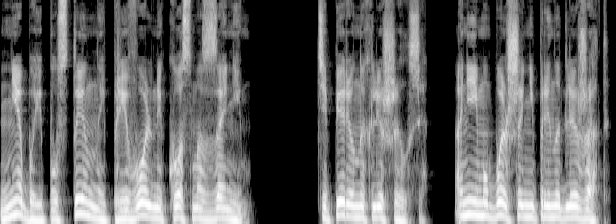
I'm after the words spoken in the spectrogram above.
Небо и пустынный, привольный космос за ним. Теперь он их лишился. Они ему больше не принадлежат.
